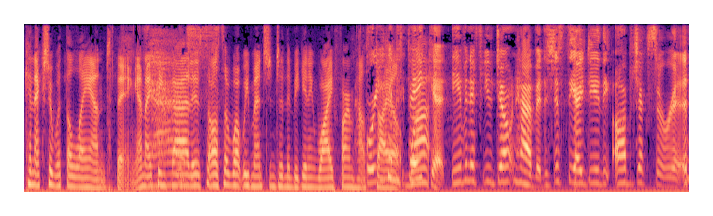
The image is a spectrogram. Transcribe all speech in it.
connection with the land thing. And I think that is also what we mentioned in the beginning why farmhouse or style. Or you can fake why, it, even if you don't have it. It's just the idea the objects are in.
